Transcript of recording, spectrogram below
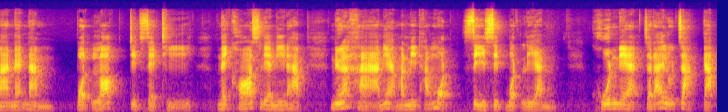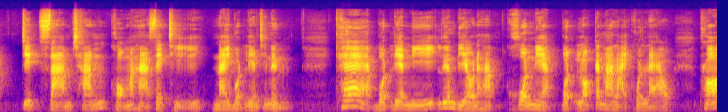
มาแนะนำปลดล็อกจิตเศรษฐี ในคอร์สเรียนนี้นะครับ เนื้อหาเนี่ยมันมีทั้งหมด 40 บทเรียน คุณเนี่ยจะได้รู้จักกับจิต 3 ชั้นของมหาเศรษฐีในบทเรียนที่ 1 แค่บทเรียนนี้เรื่องเดียวนะครับ คนเนี่ยปลดล็อกกันมาหลายคนแล้ว เพราะ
